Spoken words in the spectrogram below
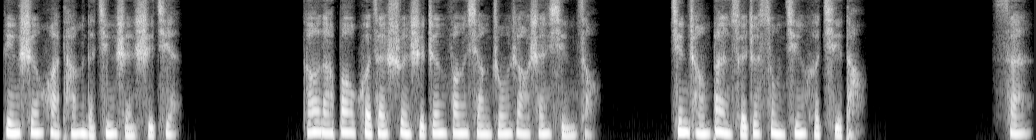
并深化他们的精神实践。高拉包括在顺时针方向中绕山行走，经常伴随着诵经和祈祷。三，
